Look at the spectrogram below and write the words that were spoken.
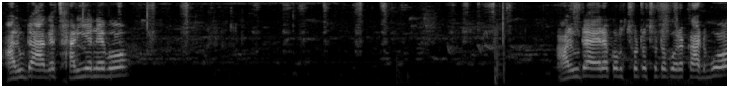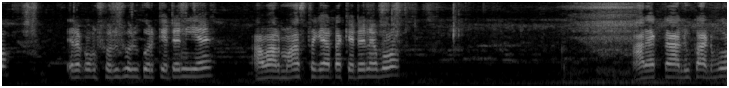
আলুটা আগে ছাড়িয়ে নেব। আলুটা এরকম ছোট ছোট করে কাটবো, এরকম সরু সরু করে কেটে নিয়ে আবার মাছ থেকে একটা কেটে নেব। আর একটা আলু কাটবো।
